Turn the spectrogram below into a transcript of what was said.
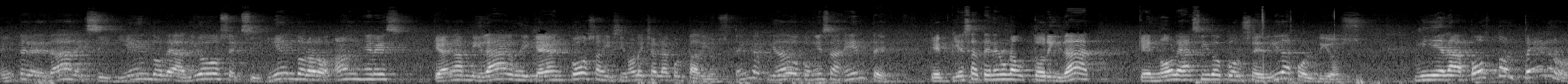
Gente de verdad exigiéndole a Dios, exigiéndole a los ángeles que hagan milagros y que hagan cosas y si no le echan la culpa a Dios. Tenga cuidado con esa gente que empieza a tener una autoridad que no le ha sido concedida por Dios. Ni el apóstol Pedro,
